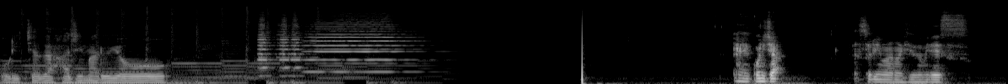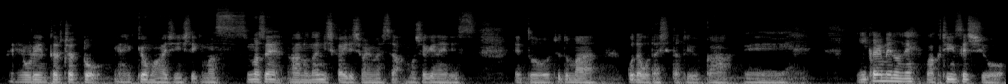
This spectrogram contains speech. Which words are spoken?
オリ茶が始まるよえーこんにちは。ストリーマーのひふみです。えーオリエンタルチャット、えー今日も配信していきます。すいません。あの、何日か空いてしまいました。申し訳ないです。えっと、ちょっとまあ、ごたごたしてたというか、えー、2回目のね、ワクチン接種を、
